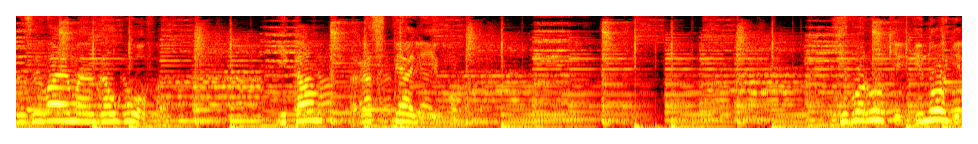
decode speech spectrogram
называемое Голгофа, и там распяли его. Его руки и ноги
